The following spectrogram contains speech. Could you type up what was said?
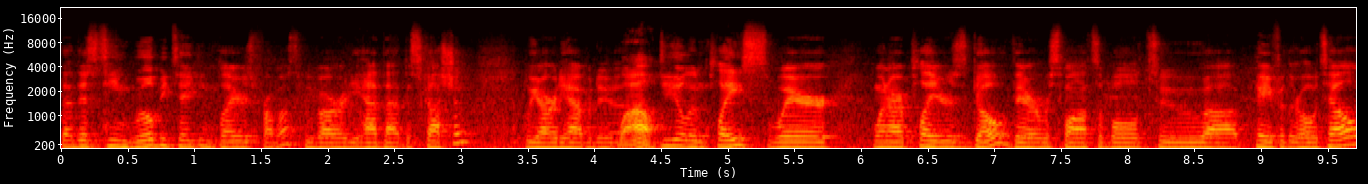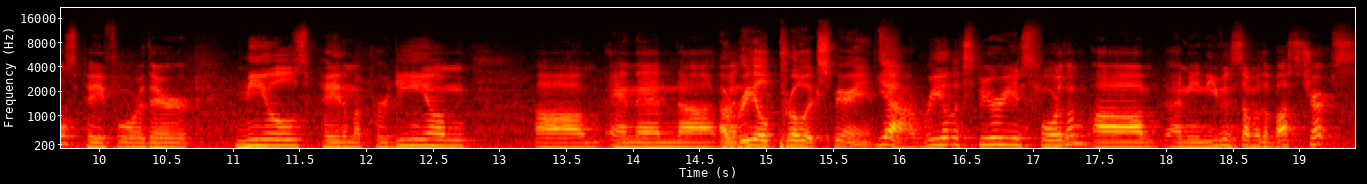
that this team will be taking players from us. We've already had that discussion. We already have a, Wow. a deal in place where when our players go, they're responsible to uh, pay for their hotels, pay for their meals, pay them a per diem, um, and then uh, A real pro experience. yeah, a real experience for them. Um, I mean, even some of the bus trips,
